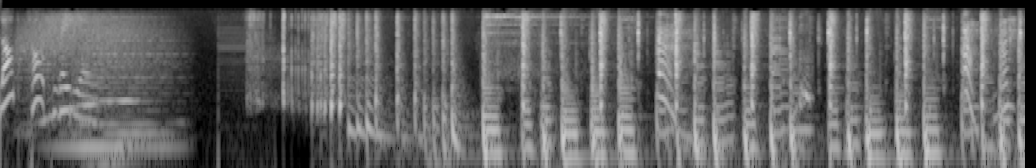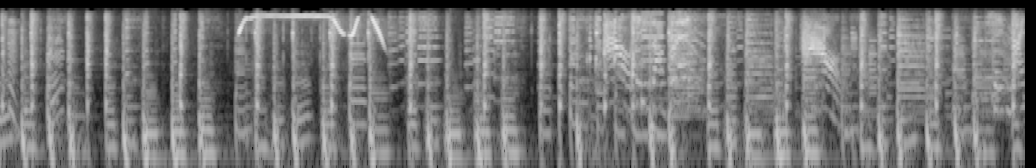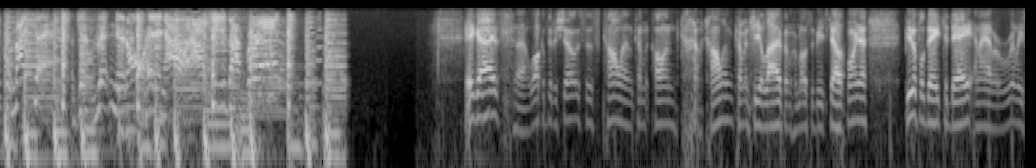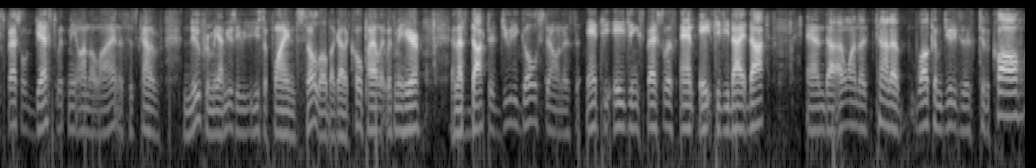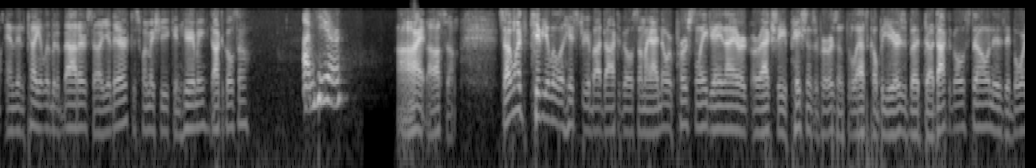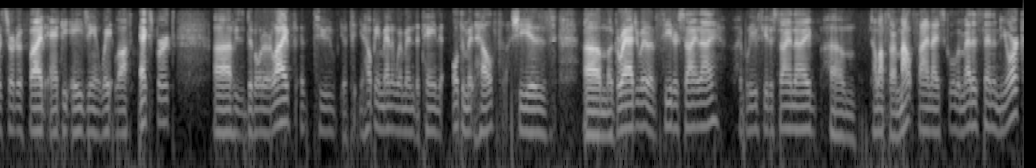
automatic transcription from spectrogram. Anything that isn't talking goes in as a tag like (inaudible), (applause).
Blog Talk Radio. Show. This is Colin, coming, Colin, (laughs) Colin, coming to you live from Hermosa Beach, California. Beautiful day today, and I have a really special guest with me on the line. This is kind of new for me. I'm usually used to flying solo, but I got a co-pilot with me here, and that's Dr. Judi Goldstone, as anti-aging specialist and HCG diet doc. And uh, I want to kind of welcome Judi to the, to the call, and then tell you a little bit about her. So, are you there? Just want to make sure you can hear me, Dr. Goldstone. I'm here. All right, awesome. So I wanted to give you a little history about Dr. Goldstone. I know her personally. Jayne and I are, are actually patients of hers for the last couple of years. But uh, Dr. Goldstone is a board-certified anti-aging and weight loss expert uh, who's devoted her life to, to helping men and women attain ultimate health. She is um, a graduate of Cedar Sinai, I believe Cedar Sinai. Um, I'm sorry, Mount Sinai School of Medicine in New York,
